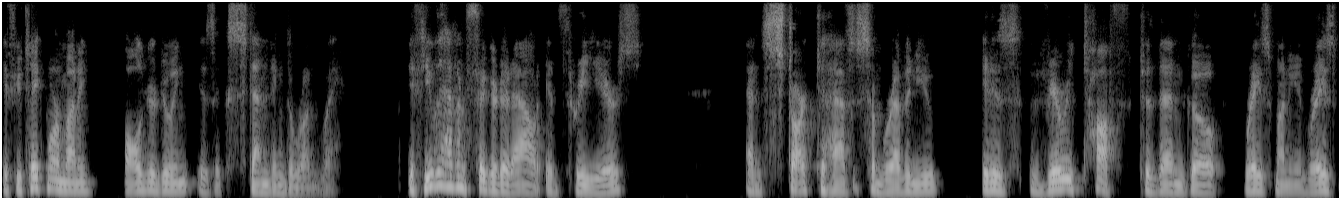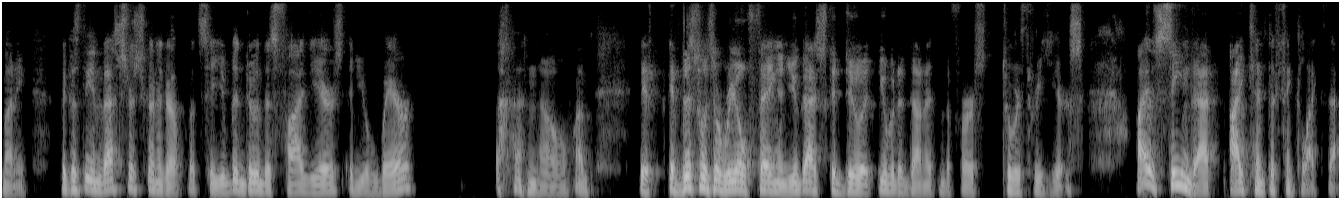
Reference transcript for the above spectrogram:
if you take more money, all you're doing is extending the runway. If you haven't figured it out in three years and start to have some revenue, it is very tough to then go raise money and raise money because the investors are going to go, let's see, you've been doing this five years and you're where? no, I'm- if, if this was a real thing and you guys could do it, you would have done it in the first two or three years. I have seen that. I tend to think like that.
